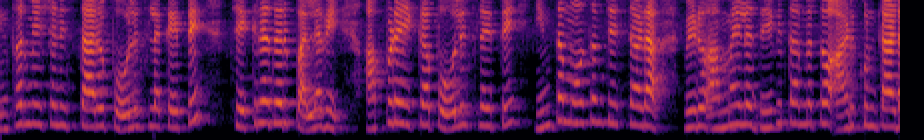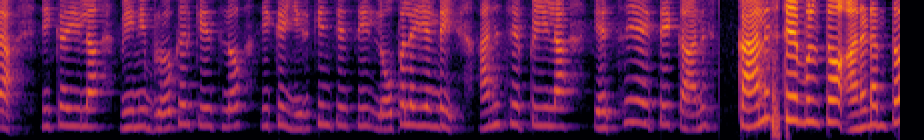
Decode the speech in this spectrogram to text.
ఇన్ఫర్మేషన్ ఇస్తారు. పోలీసులకైతే? చక్రధర్ పల్లవి అప్పుడే ఇక పోలీసులు అయితే ఇంత మోసం చేస్తాడా వీడు అమ్మాయిల జీవితంతో ఆడుకుంటాడా? ఇక ఇలా వీని బ్రోకర్ కేసులో ఇక ఇరికించేసి లోపలయ్యండి అని చెప్పి ఇలా ఎస్ఐ అయితే కానిస్ట్ కానిస్టేబుల్తో అనడంతో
